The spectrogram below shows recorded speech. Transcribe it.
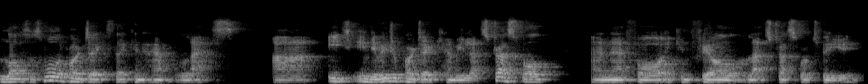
lots of smaller projects, they can have less. Uh, each individual project can be less stressful, and therefore it can feel less stressful to you.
